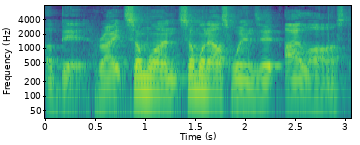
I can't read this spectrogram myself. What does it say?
a bid, right? Someone someone else wins it, I lost.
